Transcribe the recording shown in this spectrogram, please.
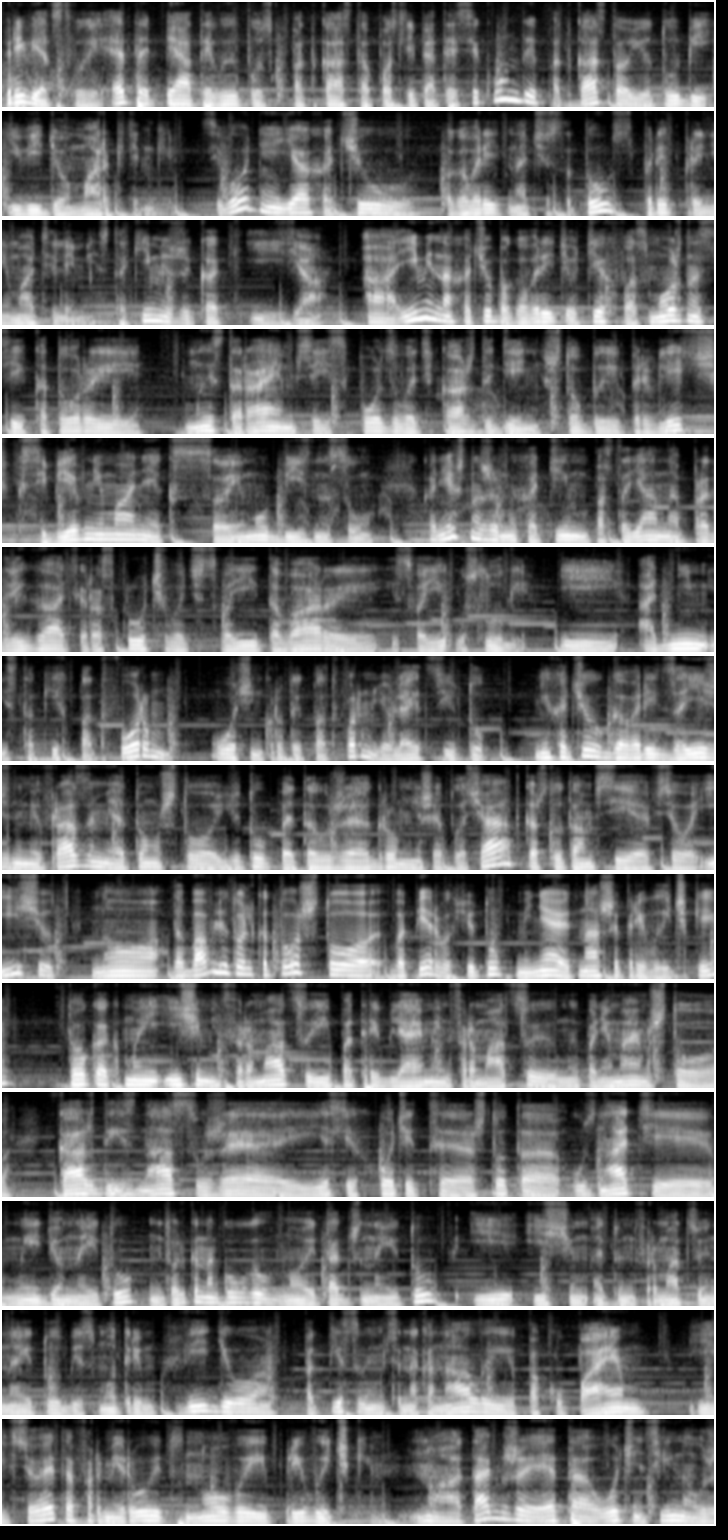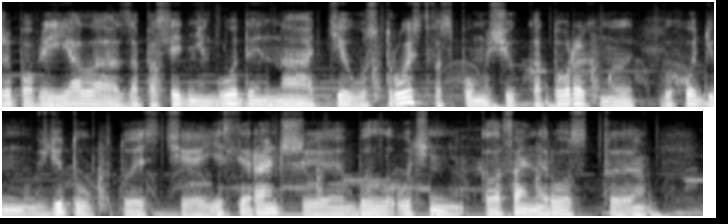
Приветствую! Это пятый выпуск подкаста «После пятой секунды», подкаста о ютубе и видеомаркетинге. Сегодня я хочу поговорить на чистоту с предпринимателями, с такими же, как и я. А именно хочу поговорить о тех возможностях, которые мы стараемся использовать каждый день, чтобы привлечь к себе внимание, к своему бизнесу. Конечно же, мы хотим постоянно продвигать, раскручивать свои товары и свои услуги. И одним из таких платформ очень крутых платформ является YouTube. Не хочу говорить заезженными фразами о том, что YouTube это уже огромнейшая площадка, что там все все ищут, но добавлю только то, что, во-первых, YouTube меняет наши привычки, то, как мы ищем информацию и потребляем информацию, мы понимаем, что каждый из нас уже, если хочет э, что-то узнать, э, мы идем на YouTube, не только на Google, но и также на YouTube и ищем эту информацию на YouTube, смотрим видео, подписываемся на каналы, покупаем, и все это формирует новые привычки. Ну а также это очень сильно уже повлияло за последние годы на те устройства, с помощью которых мы выходим в YouTube. То есть, э, если раньше был очень колоссальный рост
